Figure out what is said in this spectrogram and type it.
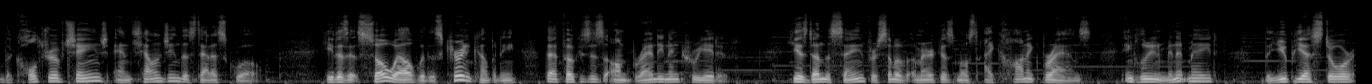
the culture of change and challenging the status quo. He does it so well with his current company that focuses on branding and creative. He has done the same for some of America's most iconic brands, including Minute Maid, the UPS Store,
